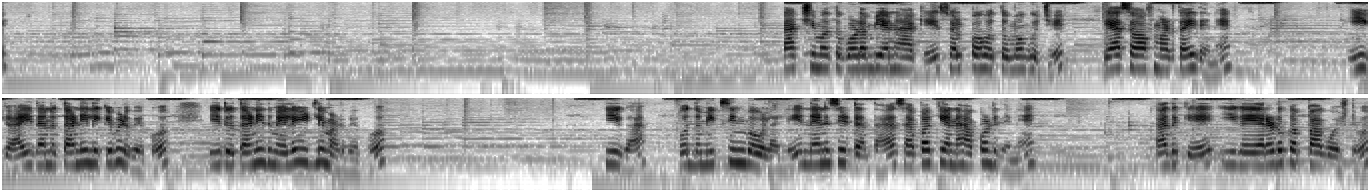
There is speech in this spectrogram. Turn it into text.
ದ್ರಾಕ್ಷಿ ಮತ್ತು ಗೋಡಂಬಿಯನ್ನು ಹಾಕಿ ಸ್ವಲ್ಪ ಹೊತ್ತು ಮಗುಚಿ ಗ್ಯಾಸ್ ಆಫ್ ಮಾಡ್ತಾ ಇದ್ದೇನೆ. ಈಗ ಇದನ್ನು ತಣಿಲಿಕ್ಕೆ ಬಿಡಬೇಕು. ಇದು ತಣಿದ ಮೇಲೆ ಇಡ್ಲಿ ಮಾಡಬೇಕು. ಈಗ ಒಂದು ಮಿಕ್ಸಿಂಗ್ ಬೌಲಲ್ಲಿ ನೆನೆಸಿಟ್ಟಂತಹ ಸಬ್ಬಕ್ಕಿಯನ್ನು ಹಾಕೊಂಡಿದ್ದೇನೆ. ಅದಕ್ಕೆ ಈಗ ಎರಡು ಕಪ್ ಆಗುವಷ್ಟು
